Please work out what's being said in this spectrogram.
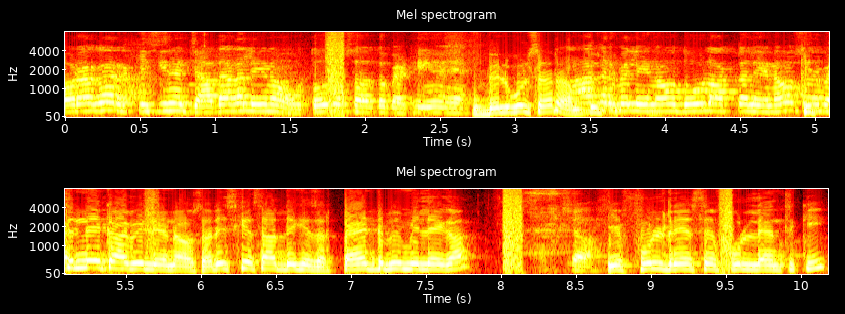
और अगर किसी ने ज़्यादा का लेना हो तो तो सर तो बैठे ही हुए हैं। बिल्कुल सर हम तो रुपए लेना हो दो लाख का लेना हो कितने का भी लेना हो सर इसके साथ देखिए सर पैंट भी मिलेगा। अच्छा। ये फुल ड्रेस है फुल लेंथ की।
